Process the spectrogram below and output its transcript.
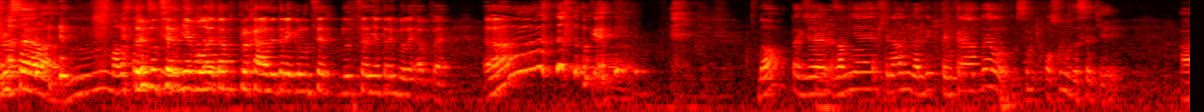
Brusel. Mm, malo Tady v Lucerně, vole, tam prochází, tady jako Lucer, Lucerně tady byli a úplně. A, ok. No, takže za mě finální verdikt tenkrát byl, myslím, 8 z 10. A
